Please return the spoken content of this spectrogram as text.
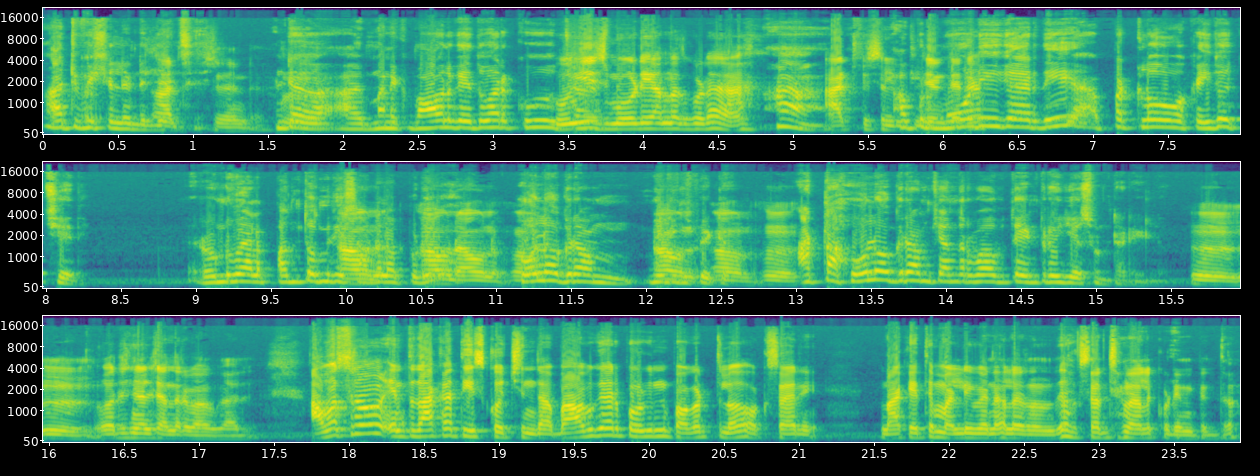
ఆర్టిఫిషియల్ ఇంటెలిజెన్స్ అంటే ఆ మనకి మామూలుగా ఇదివరకు మోడీ అన్నది కూడా ఆర్టిఫిషియల్ అప్పుడు మోడీ గారిది అప్పట్లో ఒక ఇది వచ్చేది. రెండు వేల పంతొమ్మిది సభలప్పుడు హోలోగ్రామ్ మీటింగ్స్ పెట్టారు. అట్లా హోలోగ్రామ్ చంద్రబాబుతో ఇంటర్వ్యూ చేసి ఉంటారు వీళ్ళు ఒరిజినల్ చంద్రబాబు కాదు అవసరం ఇంత దాకా తీసుకొచ్చిందా? బాబు గారు పొడిగిన పొగట్టులో ఒకసారి నాకైతే మళ్ళీ వినాలని ఉంది. ఒకసారి జనాలకు కూడా వినిపిద్దాం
